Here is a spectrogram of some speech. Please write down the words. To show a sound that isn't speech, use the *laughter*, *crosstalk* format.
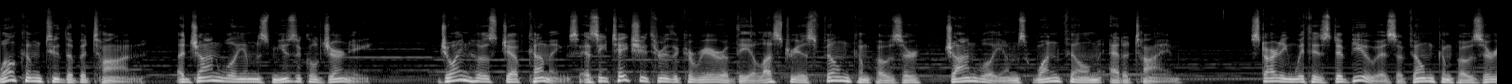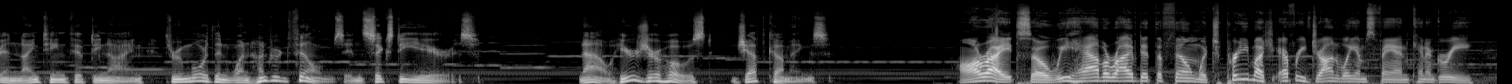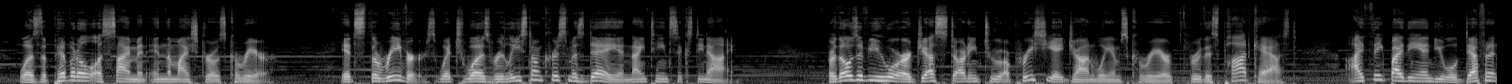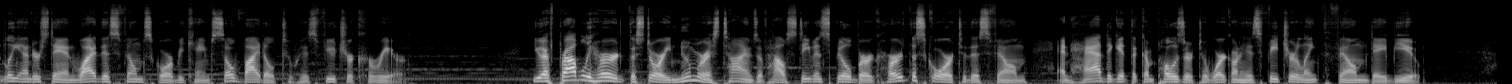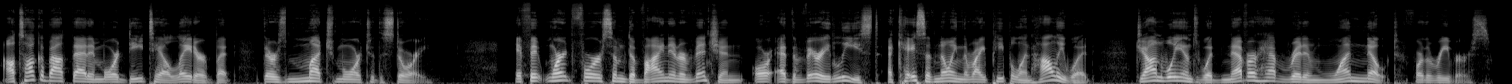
Welcome to The Baton, a John Williams musical journey. Join host Jeff Commings as he takes you through the career of the illustrious film composer John Williams one film at a time. Starting with his debut as a film composer in 1959 through more than 100 films in 60 years. Now, here's your host, Jeff Commings. All right, so we have arrived at the film which pretty much every John Williams fan can agree was the pivotal assignment in the maestro's career. It's The Reivers, which was released on Christmas Day in 1969. For those of you who are just starting to appreciate John Williams' career through this podcast, I think by the end you will definitely understand why this film score became so vital to his future career. You have probably heard the story numerous times of how Steven Spielberg heard the score to this film and had to get the composer to work on his feature length film debut. I'll talk about that in more detail later, but there's much more to the story. If it weren't for some divine intervention, or at the very least, a case of knowing the right people in Hollywood, John Williams would never have written one note for the Reivers.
